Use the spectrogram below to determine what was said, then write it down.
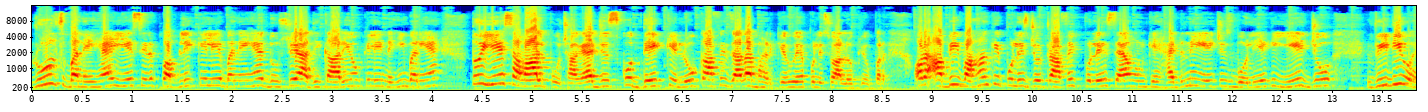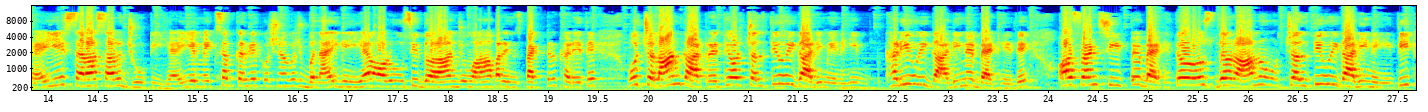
रूल्स बने हैं, ये सिर्फ़ पब्लिक के लिए बने हैं, दूसरे अधिकारियों के लिए नहीं बने हैं। तो ये सवाल पूछा गया, जिसको देख के लोग काफ़ी ज़्यादा भड़के हुए पुलिस वालों के ऊपर। और अभी वहाँ की पुलिस, जो ट्रैफ़िक पुलिस है, उनके हेड ने ये चीज़ बोली है कि ये जो वीडियो है, ये सरासर झूठी है। ये मिक्सअप करके कुछ ना कुछ बनाई गई है और उसी दौरान जो वहाँ पर इंस्पेक्टर खड़े थे, वो चला चालान काट रहे थे और चलती हुई गाड़ी में नहीं, खड़ी हुई गाड़ी में बैठे थे और फ्रंट सीट पे बैठे थे और उस दौरान चलती हुई गाड़ी नहीं थी,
